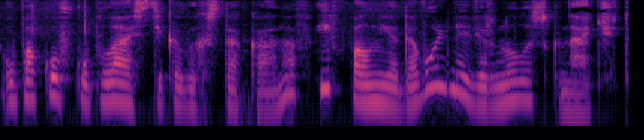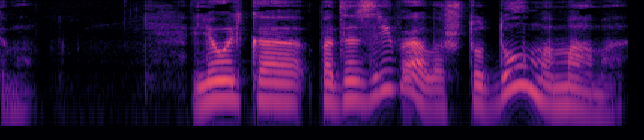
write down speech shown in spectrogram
упаковку пластиковых стаканов и, вполне довольная, вернулась к начатому. Лёлька подозревала, что дома мама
